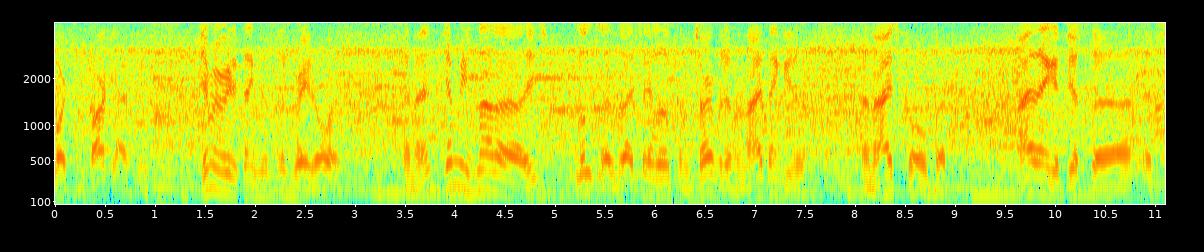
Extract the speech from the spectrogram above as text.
Fortune Park last week. Jimmy really thinks this is a great horse. And uh, Jimmy's not a, he's, a little, as I say, a little conservative, and I think he's a, a nice colt, but I think it's just, uh, it's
